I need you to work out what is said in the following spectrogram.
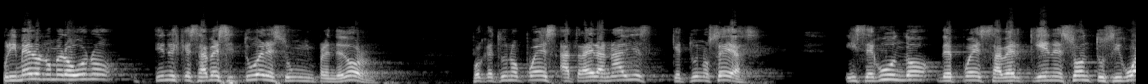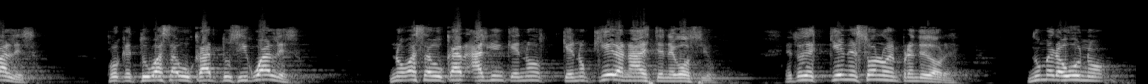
Primero, número uno, tienes que saber si tú eres un emprendedor, porque tú no puedes atraer a nadie que tú no seas. Y segundo, después saber quiénes son tus iguales, porque tú vas a buscar tus iguales. No vas a buscar a alguien que no, que no quiera nada de este negocio. Entonces, ¿quiénes son los emprendedores? Número uno,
